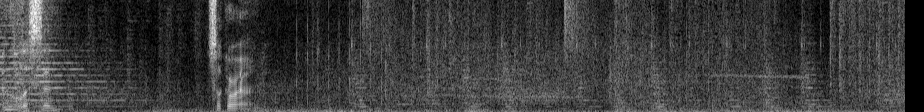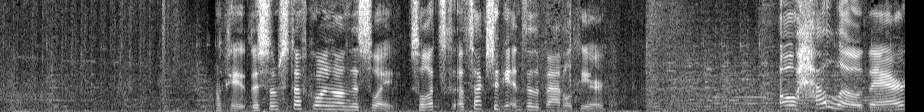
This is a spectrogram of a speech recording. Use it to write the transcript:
And listen. Let's look around. Okay, there's some stuff going on this way. So let's let's actually get into the battle here. Oh, hello there.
